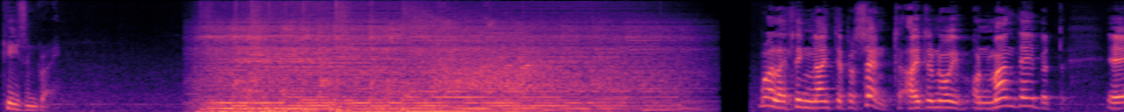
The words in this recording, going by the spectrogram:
Keys and Gray. Well, I think 90%. I don't know if on Monday, but uh,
